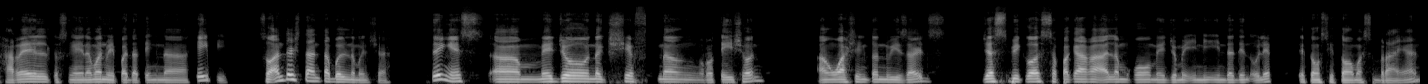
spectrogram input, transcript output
Harrell, tapos ngayon naman may padating na KP. So understandable naman siya. Thing is, um, medyo nag-shift ng rotation ang Washington Wizards just because sa pagkakaalam ko, medyo may iniinda din ulit itong si Thomas Bryant.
